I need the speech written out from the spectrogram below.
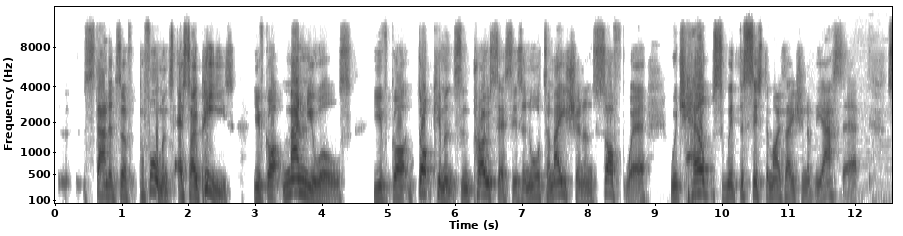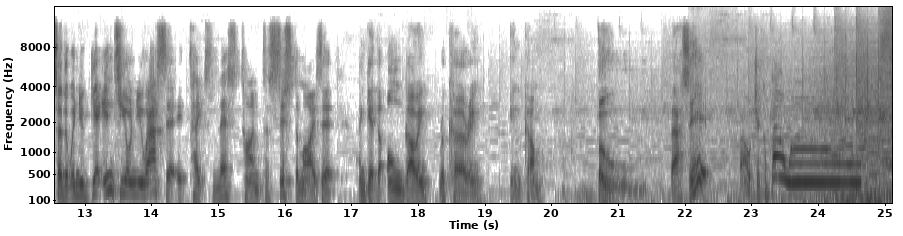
standards of performance, SOPs. You've got manuals. You've got documents and processes and automation and software, which helps with the systemization of the asset so that when you get into your new asset, it takes less time to systemize it and get the ongoing recurring income. Boom. That's it. Bow chicka bow wow.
